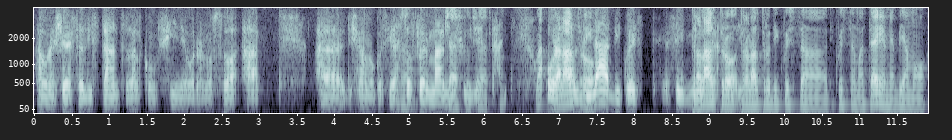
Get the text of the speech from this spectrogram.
a una certa distanza dal confine, ora non so a, a diciamo così, a eh, soffermarmi certo, sui certo. dettagli. Ma ora, al di là di questi... Sì, tra, l'altro, tra l'altro di questa, di questa materia ne abbiamo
